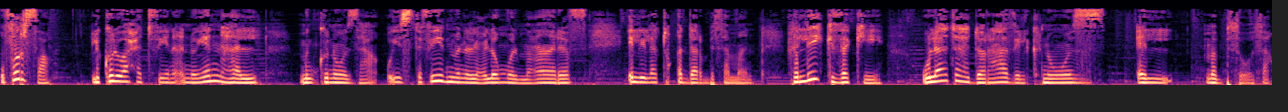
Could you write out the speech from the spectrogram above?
وفرصة لكل واحد فينا أنه ينهل من كنوزها ويستفيد من العلوم والمعارف اللي لا تقدر بثمن. خليك ذكي ولا تهدر هذه الكنوز مبثوثة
